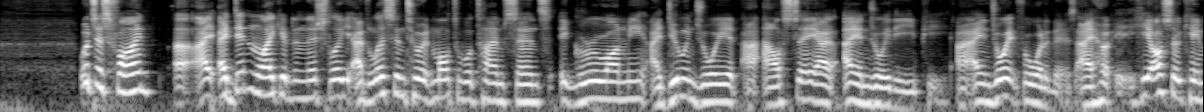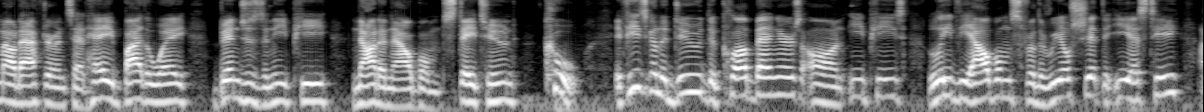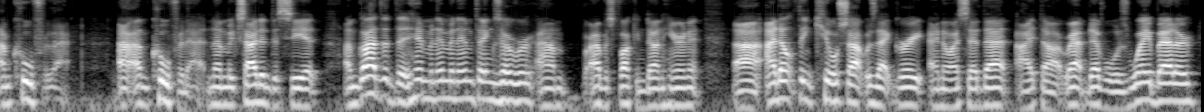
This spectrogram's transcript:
which is fine. Uh, I, I didn't like it initially. I've listened to it multiple times since. It grew on me. I do enjoy it. I, I'll say I, I enjoy the EP. I, I enjoy it for what it is. I He also came out after and said, hey, by the way, Binge is an EP, not an album. Stay tuned. Cool. If he's going to do the club bangers on EPs, leave the albums for the real shit, the EST, I'm cool for that. I'm cool for that, and I'm excited to see it. I'm glad that the him and Eminem thing's over. Um, I was fucking done hearing it. Uh, I don't think Killshot was that great. I know I said that. I thought Rap Devil was way better.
